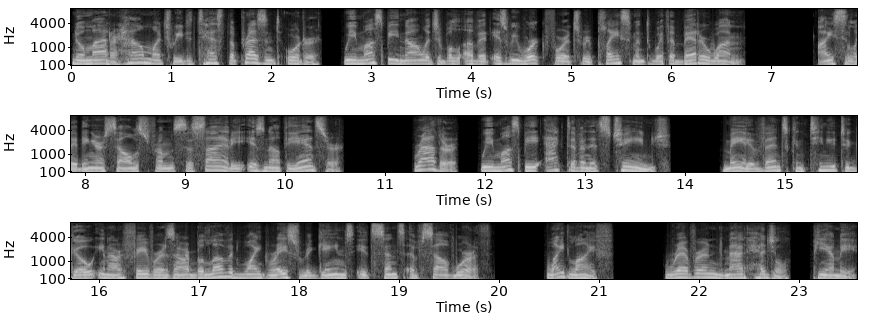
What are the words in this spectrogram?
No matter how much we detest the present order, we must be knowledgeable of it as we work for its replacement with a better one isolating ourselves from society is not the answer. Rather, we must be active in its change. May events continue to go in our favor as our beloved white race regains its sense of self-worth. White Life. Reverend Matt Hedgel, PME.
